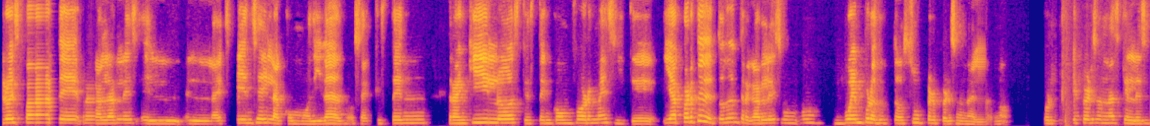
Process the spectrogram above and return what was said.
pero es parte de regalarles la experiencia y la comodidad, o sea, que estén tranquilos, que estén conformes y que, y aparte de todo, entregarles un, buen producto súper personal, ¿no? Porque hay personas que les,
